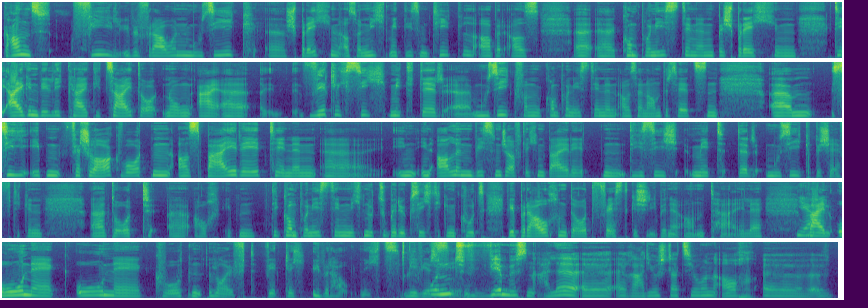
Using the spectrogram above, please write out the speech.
ganz viel über Frauenmusik äh, sprechen, also nicht mit diesem Titel, aber als äh, äh, Komponistinnen besprechen, die Eigenwilligkeit, die Zeitordnung, äh, äh, wirklich sich mit der äh, Musik von Komponistinnen auseinandersetzen, ähm, sie eben verschlagworten als Beirätinnen in, in allen wissenschaftlichen Beiräten, die sich mit der Musik beschäftigen, dort auch eben die Komponistinnen nicht nur zu berücksichtigen, kurz, wir brauchen brauchen dort festgeschriebene Anteile, ja. weil ohne, ohne Quoten läuft wirklich überhaupt nichts, wie wir Und sehen. Und wir müssen alle äh, Radiostationen auch, äh,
